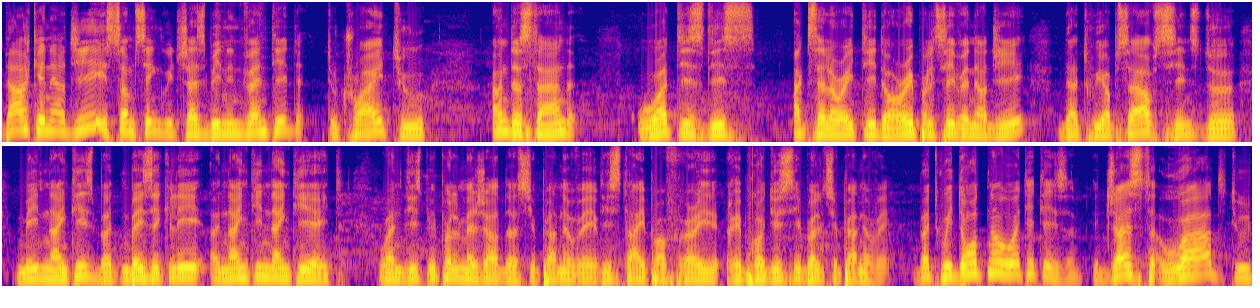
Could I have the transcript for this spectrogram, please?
Dark energy is something which has been invented to try to understand what is this accelerated or repulsive energy that we observe since the mid-90s, but basically uh, 1998 when these people measured the supernovae, this type of very reproducible supernovae. But we don't know what it is. It's just a word to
